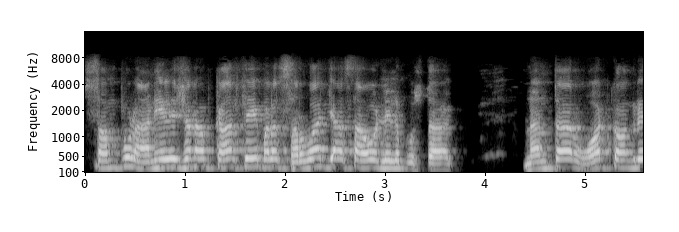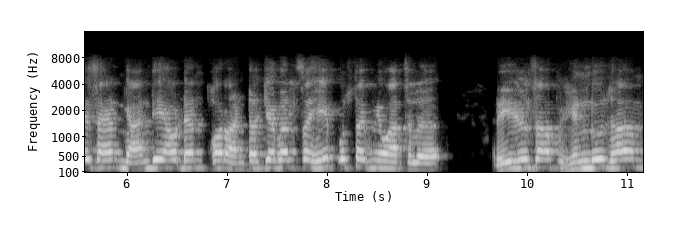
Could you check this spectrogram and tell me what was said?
संपूर्ण अनिलेशन ऑफ कास्ट हे मला सर्वात जास्त आवडलेलं पुस्तक. नंतर what Congress and Gandhi have done for untouchables हे पुस्तक मी वाचलं. Riddles of Hinduism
